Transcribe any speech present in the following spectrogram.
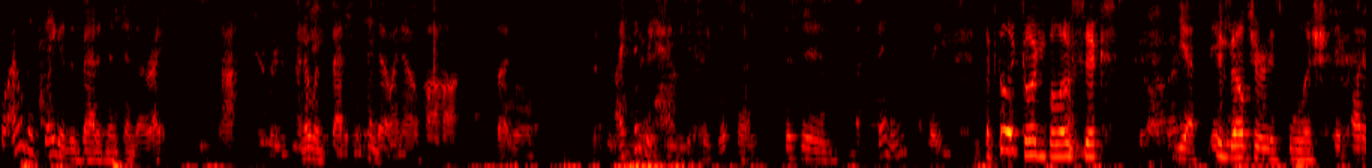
Well, I don't think Sega's as bad as Nintendo, right? Ah. I know it's as bad as Nintendo, I know, haha. But I think we have to keep this one. This is a thing, at least. I feel like going below six Yes, it, in it- Belcher is foolish. it's auto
